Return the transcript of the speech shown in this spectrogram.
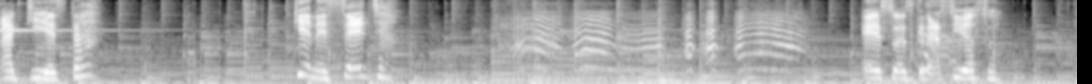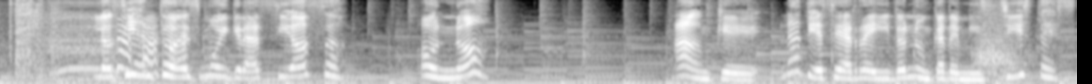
Aquí está. ¿Quién es ella? Eso es gracioso. Lo siento, es muy gracioso. ¿O no? Aunque nadie se ha reído nunca de mis chistes.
